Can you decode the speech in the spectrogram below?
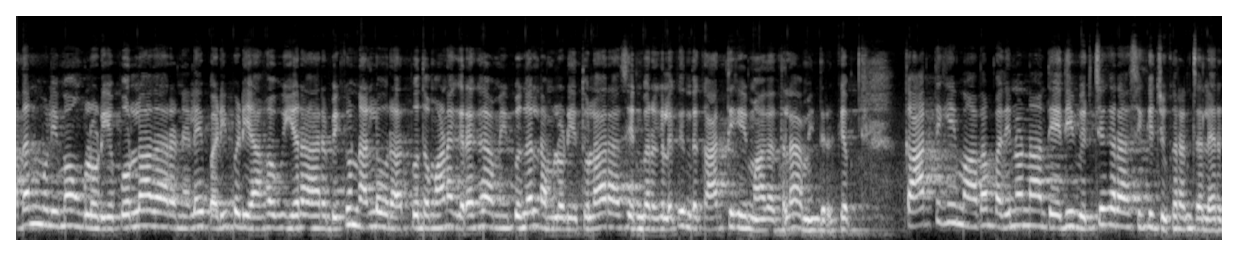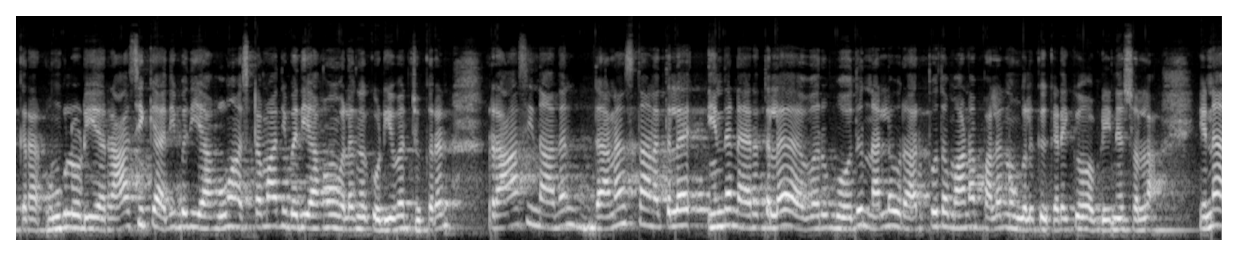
அதன் மூலிமா உங்களுடைய பொருளாதார நிலை படிப்படியாக உயர ஆரம்பிக்கும். நல்ல ஒரு அற்புதமான கிரக அமைப்புகள் நம்மளுடைய துளாராசி என்பவர்களுக்கு இந்த கார்த்திகை மாதத்தில் அமைந்திருக்கு. கார்த்திகை மாதம் பதினொன்றாம் தேதி விருச்சிக ராசிக்கு சுக்கரன் செல்ல இருக்கிறார் உங்களுடைய ராசிக்கு அதிபதியாகவும் அஷ்டமாதிபதியாகவும் விளங்கக்கூடியவர் சுக்கரன். ராசிநாதன் தனஸ்தானத்தில் இந்த நேரத்தில் வரும்போது நல்ல ஒரு அற்புதமான பலன் உங்களுக்கு கிடைக்கும் அப்படின்னு சொல்லலாம். ஏன்னா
